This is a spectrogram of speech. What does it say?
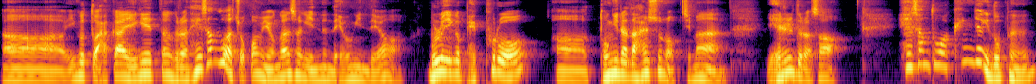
어, 이것도 아까 얘기했던 그런 해상도와 조금 연관성이 있는 내용인데요. 물론 이거 100% 어, 동일하다 할 수는 없지만 예를 들어서 해상도가 굉장히 높은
